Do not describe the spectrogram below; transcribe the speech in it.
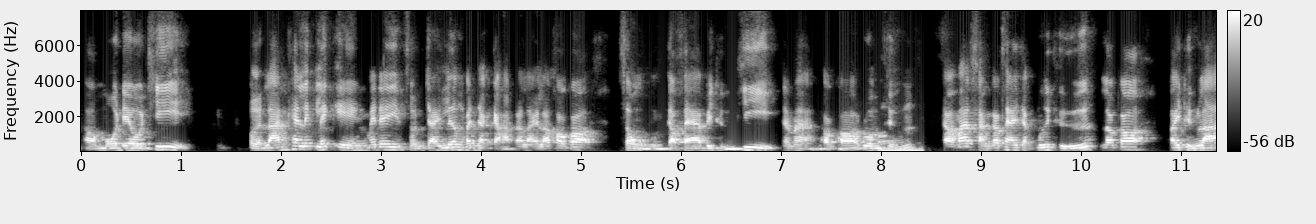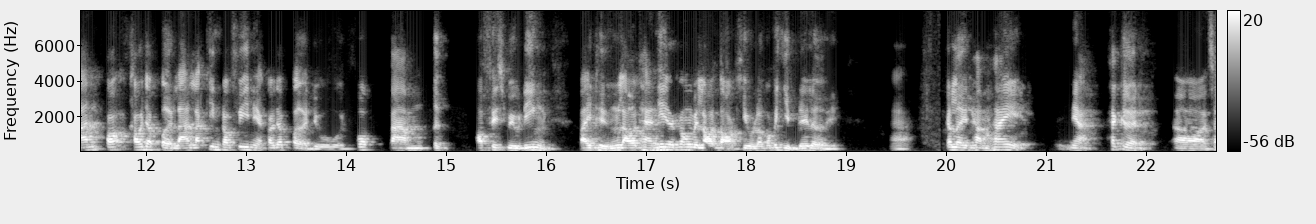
เอ่อโมเดลที่เปิดร้านแค่เล็ก ๆ เอง ไม่ได้สนใจเรื่องบรรยากาศอะไร แล้วเขาก็ส่งกาแฟไปถึงที่ใช่ไหมแล้วก็รวมถึงสามารถสั่งกาแฟจากมือถือ แล้วก็ไปถึงร้านเพราะเขาจะเปิดร้าน Luckin Coffee เนี่ยเขาจะเปิดอยู่พวกตามตึก Office Building ไปถึงเราแทนที่จะต้องไปรอต่อคิวเราก็ไปหยิบได้เลยอ่าก็เลยทำให้เนี่ยถ้าเกิดเอ่อส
